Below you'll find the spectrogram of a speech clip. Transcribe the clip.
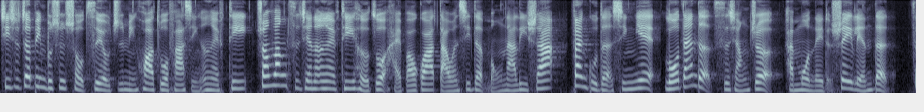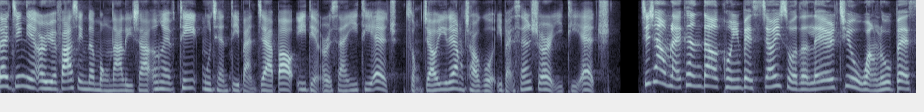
其实这并不是首次有知名画作发行 NFT，双方此前的 NFT 合作还包括达文西的《蒙娜丽莎》、梵谷的《星夜》、罗丹的《思想者》和莫内的《睡莲》等。在今年二月发行的蒙娜丽莎 NFT，目前地板价报一点二三 ETH，总交易量超过一百三十二 ETH。接下来我们来看到 Coinbase 交易所的 Layer Two 网络 Base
